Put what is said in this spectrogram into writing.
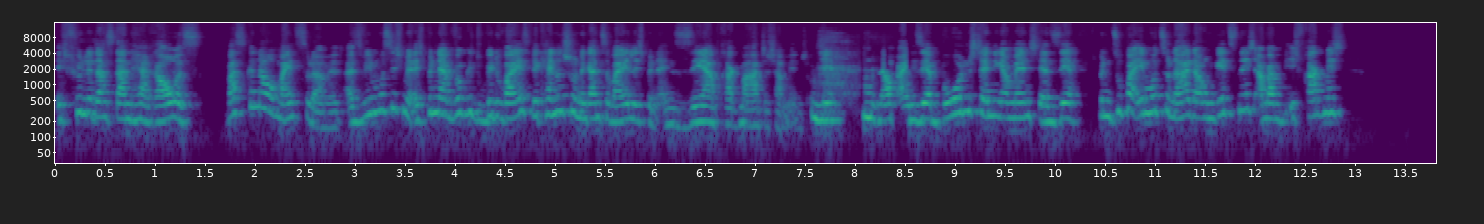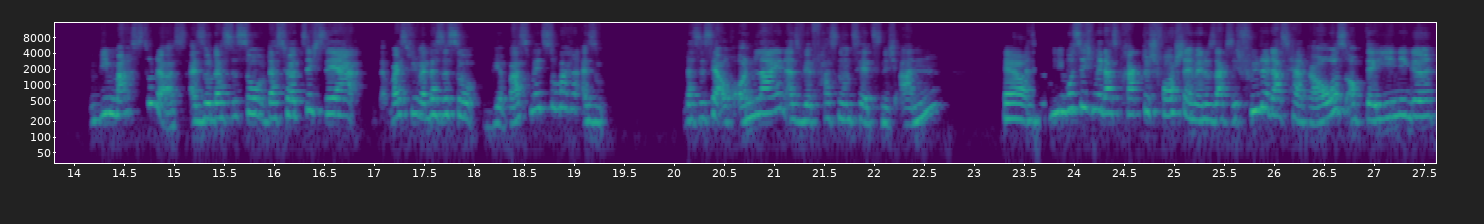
ich fühle das dann heraus. Was genau meinst du damit? Also wie muss ich mir, ich bin ja wirklich, wie du weißt, wir kennen uns schon eine ganze Weile, ich bin ein sehr pragmatischer Mensch. Okay? Ich bin auch ein sehr bodenständiger Mensch, der sehr, ich bin super emotional, darum geht's nicht, aber ich frage mich, wie machst du das? Also das ist so, das hört sich sehr, weißt du, das ist so, wir, was willst du machen? Also das ist ja auch online, also wir fassen uns jetzt nicht an. Ja. Also wie muss ich mir das praktisch vorstellen, wenn du sagst, ich fühle das heraus, ob derjenige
